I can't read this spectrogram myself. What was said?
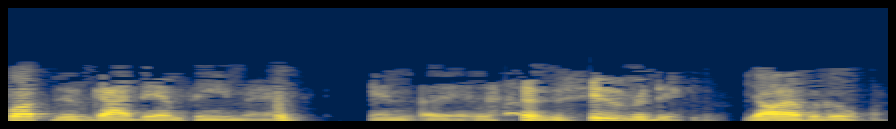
fuck this goddamn team, man. And uh, this shit is ridiculous. Y'all have a good one.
